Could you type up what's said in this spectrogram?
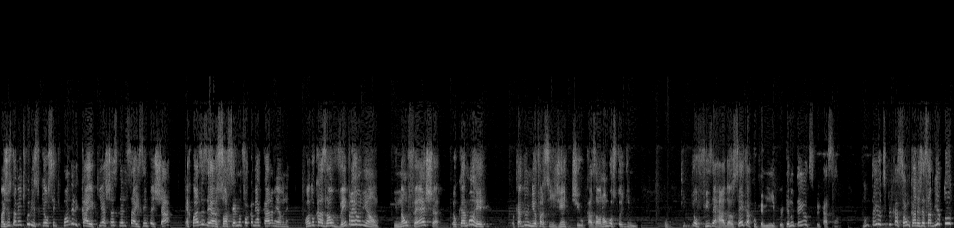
mas justamente por isso, porque eu sei que quando ele cai aqui, a chance dele sair sem fechar é quase zero, só se ele não for com a minha cara mesmo, né? Quando o casal vem para reunião e não fecha, eu quero morrer. Eu quero dormir. Eu falo assim, gente, o casal não gostou de mim. O que, que eu fiz errado? Eu sei que a culpa é minha, porque não tem outra explicação. Não tem outra explicação. O cara já sabia tudo.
